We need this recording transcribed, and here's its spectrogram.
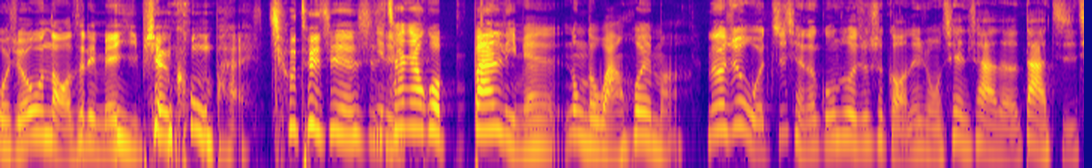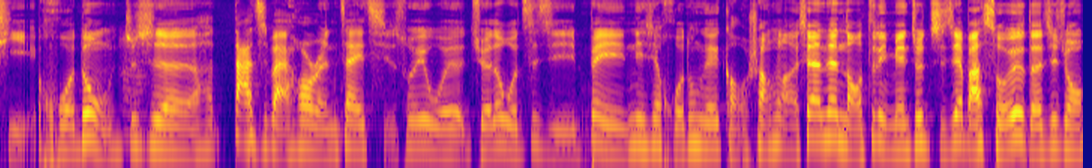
我觉得我脑子里面一片空白，就对这件事情。你参加过班里面弄的晚会吗？没有？就是我之前的工作就是搞那种线下的大集体活动，就是大几百号人在一起，所以我觉得我自己被那些活动给搞伤了。现在在脑子里面就直接把所有的这种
